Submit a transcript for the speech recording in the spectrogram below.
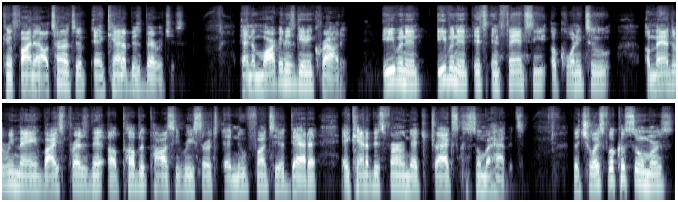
can find an alternative in cannabis beverages. And the market is getting crowded, even in even in its infancy, according to Amanda Reiman, Vice President of Public Policy Research at New Frontier Data, a cannabis firm that tracks consumer habits. The choice for consumers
